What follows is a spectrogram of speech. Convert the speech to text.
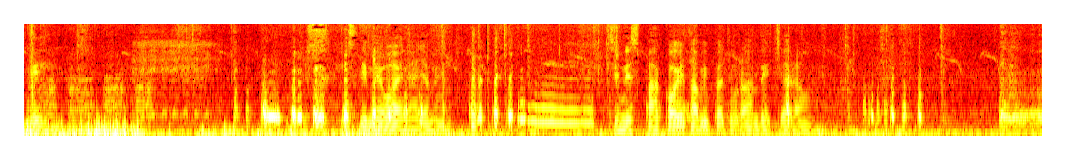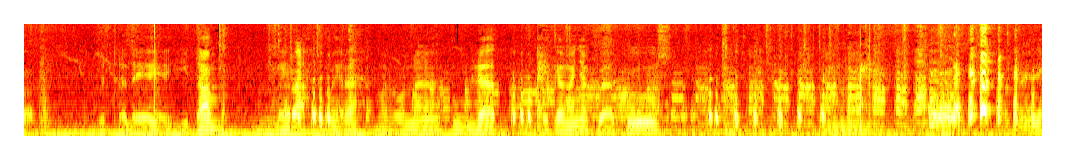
Oke istimewa ini ayam ini. Jenis pakoy tapi batu rantai jarang. Bedane hitam, merah. merah merona bulat pegangannya bagus. Nah ini.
